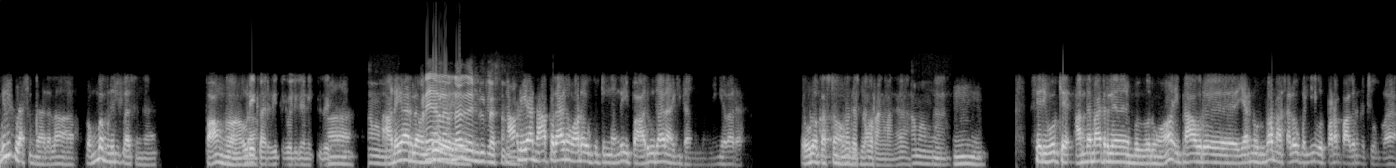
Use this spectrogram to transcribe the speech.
மிடில் கிளாஸுங்க அதெல்லாம். ரொம்ப மிடில் கிளாஸுங்க பாவங்க வீட்டுக்கு வெளியில நிக்குது. அடையாறுல வந்து அது மிடில் கிளாஸ் தான். நாளையா நாற்பதாயிரம் வாடகை கொடுத்துருந்தாங்க. இப்ப அறுபதாயிரம் ஆக்கிட்டாங்க நீங்க வேற. எவ்வளவு கஷ்டம் சரி ஓகே. அந்த மேட்டர்ல நம்ம வருவோம். இப்போ நான் ஒரு இரநூறுபா நான் செலவு பண்ணி ஒரு படம் பார்க்குறேன்னு வச்சுக்கோங்களேன்.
